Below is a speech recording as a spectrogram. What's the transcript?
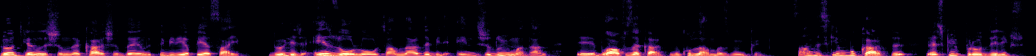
röntgen ışınına karşı dayanıklı bir yapıya sahip. Böylece en zorlu ortamlarda bile endişe duymadan e, bu hafıza kartını kullanmanız mümkün. SanDisk'in bu kartı Rescue Pro Deluxe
